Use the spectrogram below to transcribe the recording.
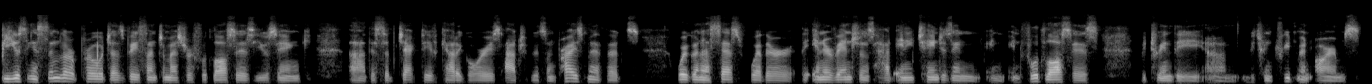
be using a similar approach as baseline to measure food losses using uh, the subjective categories, attributes, and price methods. We're going to assess whether the interventions had any changes in, in, in food losses between the um, between treatment arms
